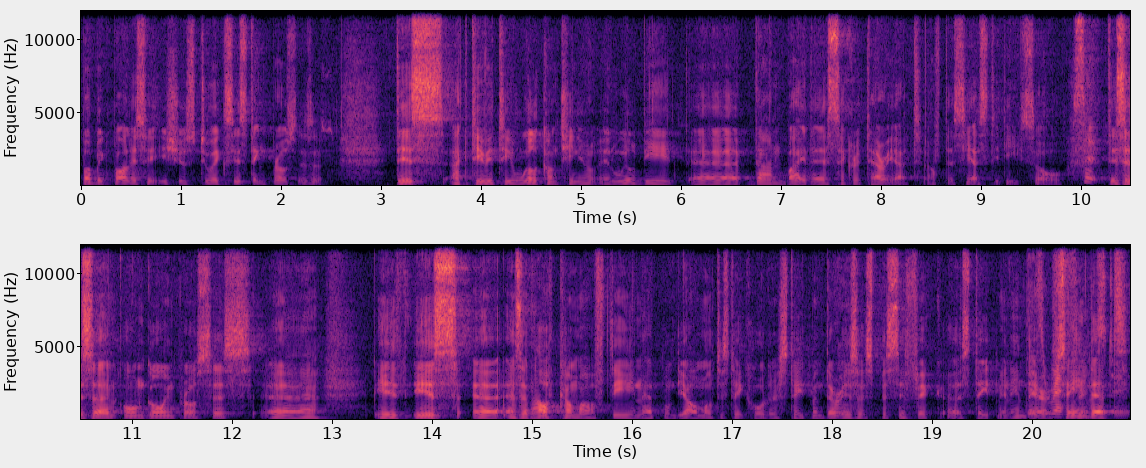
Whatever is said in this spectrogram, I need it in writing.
public policy issues to existing processes, this activity will continue and will be uh, done by the secretariat of the CSTD. So, so this is an ongoing process. It is, uh, as an outcome of the Net Mundial multi-stakeholder statement, there is a specific uh, statement in there saying that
